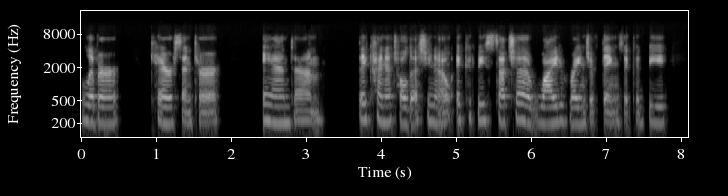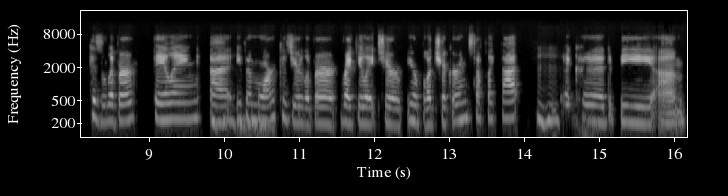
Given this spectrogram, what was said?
liver care center, and um, they kind of told us, you know, it could be such a wide range of things. It could be his liver failing uh, Mhm. even more because your liver regulates your your blood sugar and stuff like that. Mhm. It could be um,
